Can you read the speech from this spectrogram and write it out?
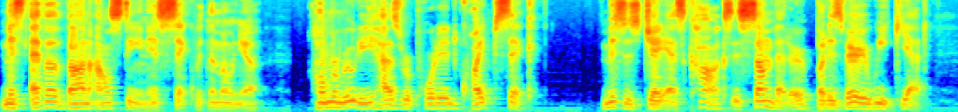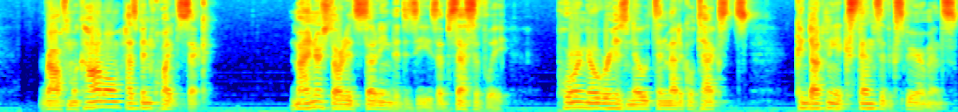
Miss Eva Van Alstine is sick with pneumonia. Homer Moody has reported quite sick. Mrs. J.S. Cox is some better, but is very weak yet. Ralph McConnell has been quite sick. Miner started studying the disease obsessively, poring over his notes and medical texts, conducting extensive experiments,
